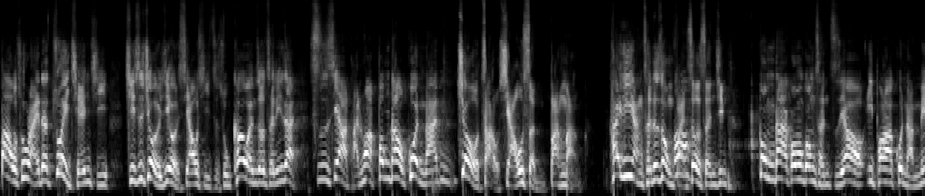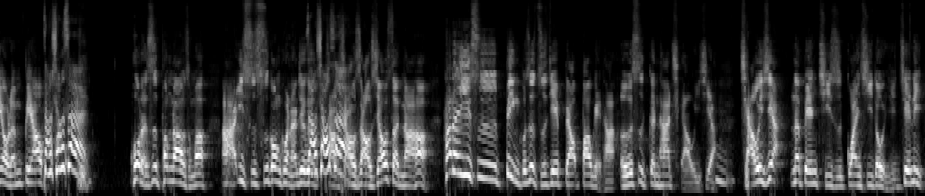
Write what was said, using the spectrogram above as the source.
爆出来的最前期，其实就已经有消息指出，柯文哲曾经在私下谈话碰到困难，就找小沈帮忙。他已经养成了这种反射神经。共大公共工程，只要一碰到困难，没有人标，找小沈，或者是碰到什么啊一时施工困难，就找小沈，找找小沈呐哈。他的意思并不是直接包包给他，而是跟他瞧一下，瞧一下那边其实关系都已经建立，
